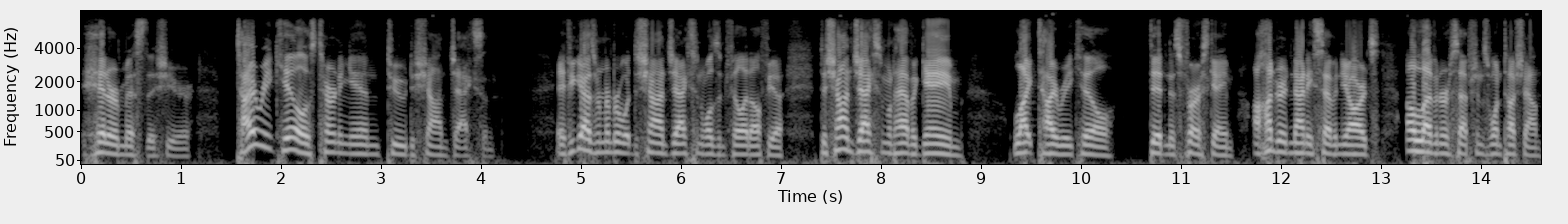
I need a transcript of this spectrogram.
hit or miss this year. Tyreek Hill is turning into DeSean Jackson. If you guys remember what DeSean Jackson was in Philadelphia, DeSean Jackson would have a game like Tyreek Hill did in his first game 197 yards, 11 receptions, one touchdown.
